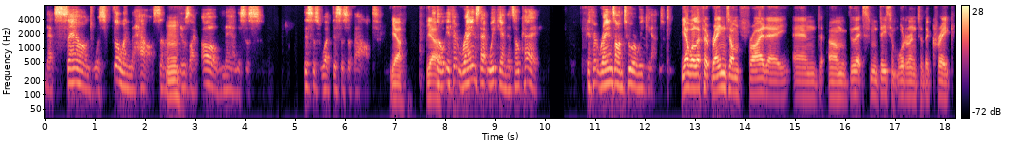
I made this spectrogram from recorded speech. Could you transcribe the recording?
that sound was filling the house, and Mm. it was like, oh man, this is this is what this is about. Yeah. Yeah. So if it rains that weekend, it's okay. If it rains on tour weekend, Yeah, well, if it rains on Friday and um, lets some decent water into the creek,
